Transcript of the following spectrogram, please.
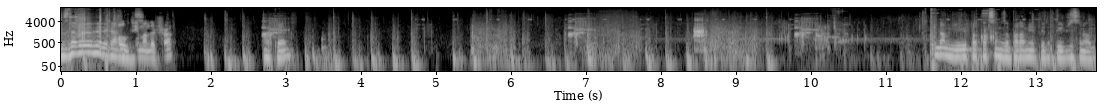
Biz de böyle bilerek Whole aldık. team on the truck. Okey. Buradan bir yeri patlatsanıza param yetmedi. Birincisini aldım.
